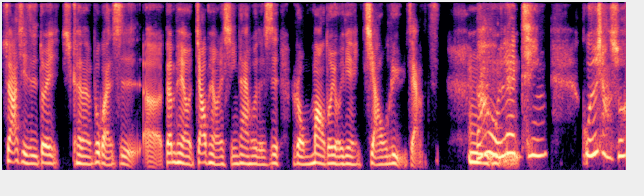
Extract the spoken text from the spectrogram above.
所以他其实对可能不管是呃跟朋友交朋友的心态，或者是容貌，都有一点点焦虑这样子。然后我就在听，嗯、我就想说，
